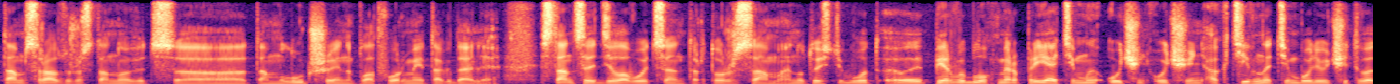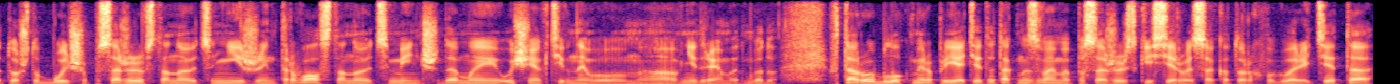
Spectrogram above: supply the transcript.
там сразу же становится там лучше на платформе и так далее. Станция деловой центр, то же самое. Ну, то есть вот э, первый блок мероприятий мы очень-очень активно, тем более учитывая то, что больше пассажиров становится, ниже интервал становится меньше, да, мы очень активно его внедряем в этом году. Второй блок мероприятий – это так называемые пассажирские сервисы, о которых вы говорите. Это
